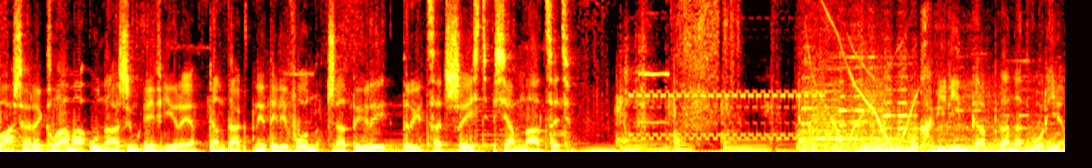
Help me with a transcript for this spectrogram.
Ваша рэклама ў нашым эфіры. Кантактны телефон 4 36 17. Хвілінка пра надвор'е.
